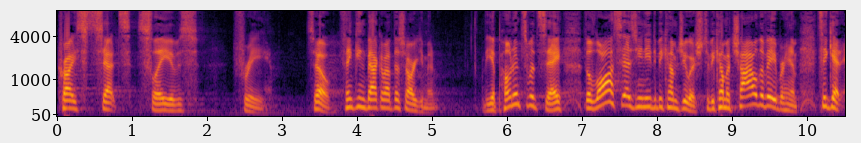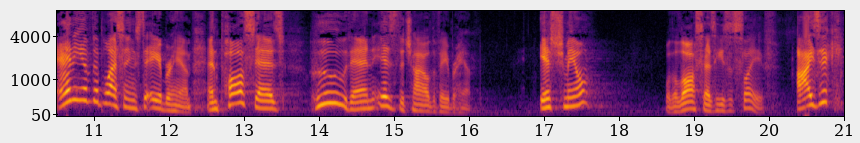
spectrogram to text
Christ sets slaves free. So, thinking back about this argument, the opponents would say the law says you need to become Jewish, to become a child of Abraham, to get any of the blessings to Abraham. And Paul says, who then is the child of Abraham? Ishmael? Well, the law says he's a slave. Isaac?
